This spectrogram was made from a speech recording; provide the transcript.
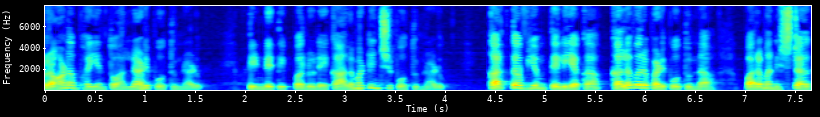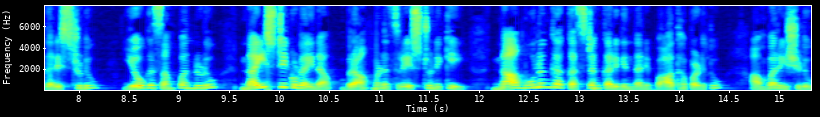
ప్రాణభయంతో అల్లాడిపోతున్నాడు. తిండి తిప్పలు లేక అలమటించిపోతున్నాడు. కర్తవ్యం తెలియక కలవరపడిపోతున్న పరమనిష్టాగరిష్ఠుడు యోగ సంపన్నుడు నైష్టికుడైన బ్రాహ్మణ శ్రేష్ఠునికి నా మూలంగా కష్టం కలిగిందని బాధపడుతూ అంబరీషుడు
